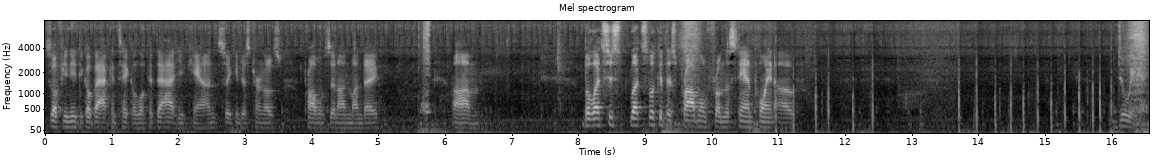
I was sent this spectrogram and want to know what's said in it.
So if you need to go back and take a look at that, you can. So you can just turn those problems in on Monday. Um, but let's just let's look at this problem from the standpoint of doing it.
